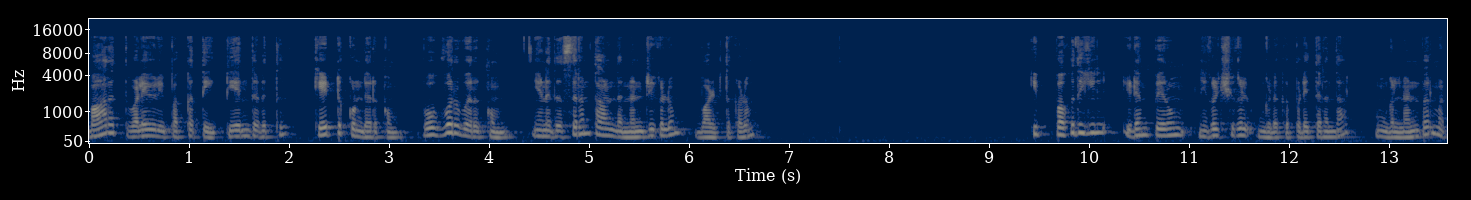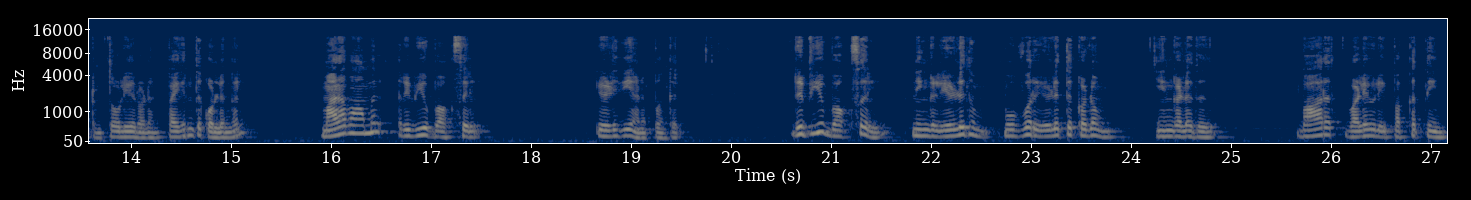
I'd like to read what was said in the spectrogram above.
பாரத் வலையொலி பக்கத்தை தேர்ந்தெடுத்து கேட்டுக்கொண்டிருக்கும் ஒவ்வொருவருக்கும் எனது சிறந்தாழ்ந்த நன்றிகளும் வாழ்த்துக்களும். இப்பகுதியில் இடம்பெறும் நிகழ்ச்சிகள் உங்களுக்கு பிடித்திருந்தால் உங்கள் நண்பர் மற்றும் தோழியருடன் பகிர்ந்து கொள்ளுங்கள். மறவாமல் ரிவ்யூ பாக்ஸில் எழுதி அனுப்புங்கள். ரிவ்யூ பாக்ஸில் நீங்கள் எழுதும் ஒவ்வொரு எழுத்துக்களும் எங்களது பாரத் வலையொலி பக்கத்தின்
